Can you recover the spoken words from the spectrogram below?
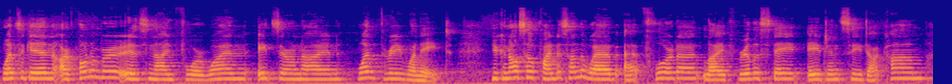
Once again, our phone number is 941 809 1318. You can also find us on the web at floridaliferealestateagency.com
